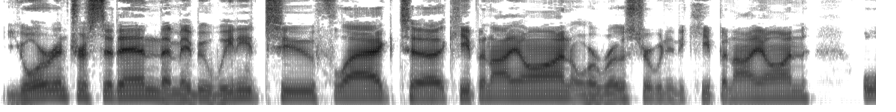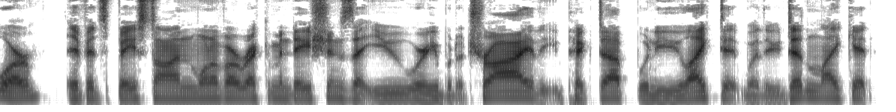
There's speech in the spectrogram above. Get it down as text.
you're interested in that maybe we need to flag to keep an eye on, or roaster we need to keep an eye on, or if it's based on one of our recommendations that you were able to try, that you picked up, whether you liked it, whether you didn't like it,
